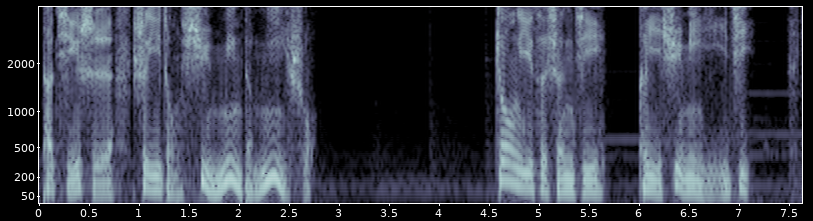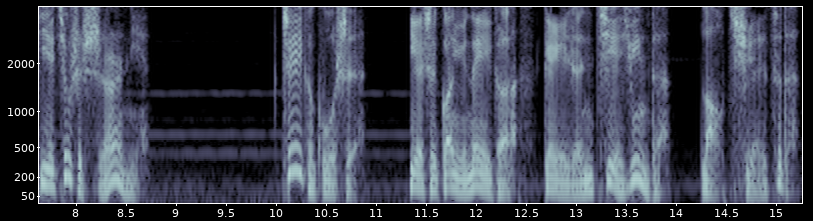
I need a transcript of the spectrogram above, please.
它其实是一种续命的秘术。种一次生机可以续命一季，也就是十二年。这个故事，也是关于那个给人借运的老瘸子的。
